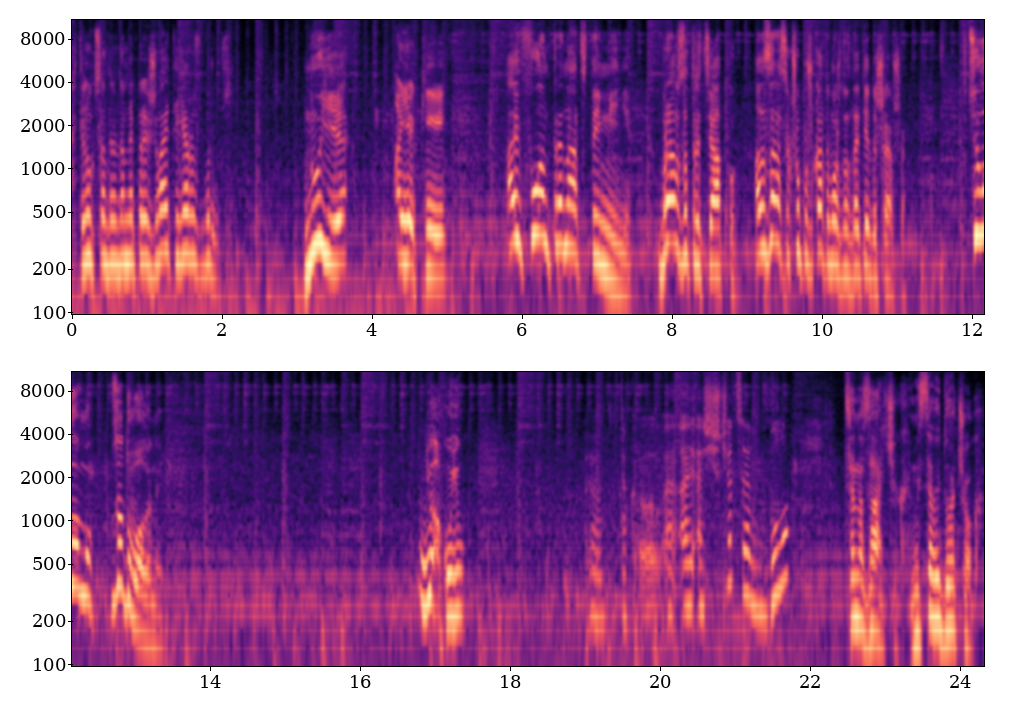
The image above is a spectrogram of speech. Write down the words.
Катерина Олександрівна, не переживайте, я розберусь. Ну є. А який? Айфон 13 міні. Брав за тридцятку. Але зараз, якщо пошукати, можна знайти дешевше. В цілому задоволений. Дякую. Е, Так, е, а що це було? Це Назарчик, місцевий дурачок.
